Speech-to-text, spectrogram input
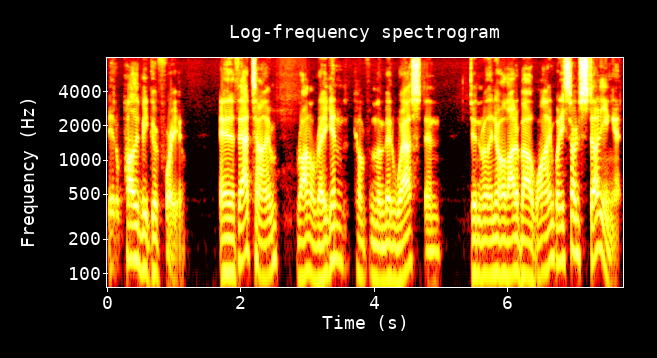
it'll probably be good for you." And at that time, Ronald Reagan, come from the Midwest and didn't really know a lot about wine, but he started studying it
